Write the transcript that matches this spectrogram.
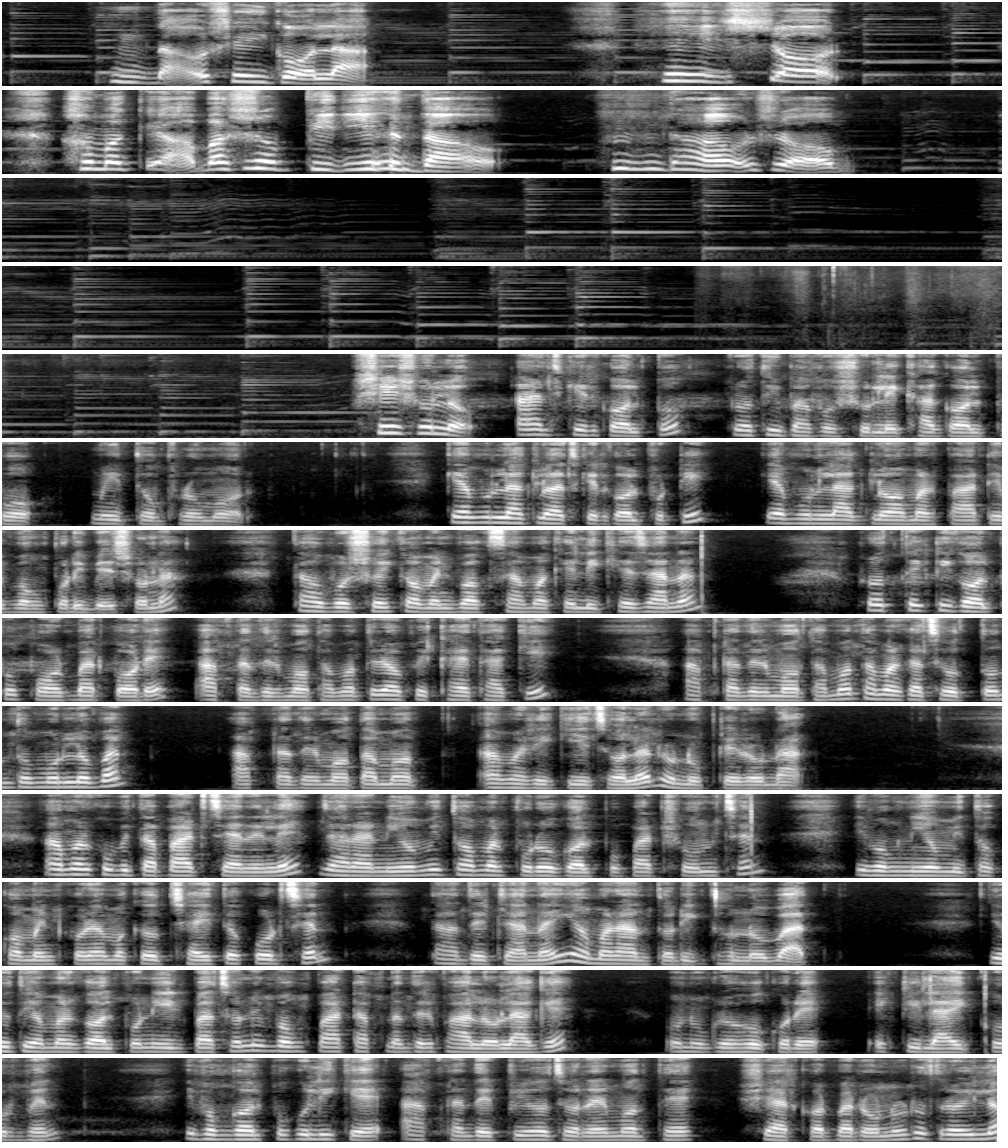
দাও সেই গলা। ঈশ্বর আমাকে আবার সব ফিরিয়ে দাও। দাও সব। শেষ হলো আজকের গল্প, প্রতিভা বসু লেখা গল্প, মৃত ভ্রমর। কেমন লাগল আজকের গল্পটি? কেমন লাগল আমার পাঠ এবং পরিবেশনা? তা অবশ্যই কমেন্ট বক্সে আমাকে লিখে জানান। প্রত্যেকটি গল্প পড়বার পরে আপনাদের মতামতের অপেক্ষায় থাকি। আপনাদের মতামত আমার কাছে অত্যন্ত মূল্যবান। আপনাদের মতামত আমার এগিয়ে চলার অনুপ্রেরণা। আমার কবিতা পাঠ চ্যানেলে যারা নিয়মিত আমার পুরো গল্প পাঠ শুনছেন এবং নিয়মিত কমেন্ট করে আমাকে উৎসাহিত করছেন, তাদের জানাই আমার আন্তরিক ধন্যবাদ। যদি আমার গল্প নির্বাচন এবং পাঠ আপনাদের ভালো লাগে, অনুগ্রহ করে একটি লাইক করবেন এবং গল্পগুলিকে আপনাদের প্রিয়জনের মধ্যে শেয়ার করবার অনুরোধ রইল।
